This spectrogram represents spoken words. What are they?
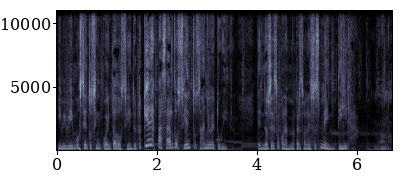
y vivimos 150 o 200, ¿tú quieres pasar 200 años de tu vida teniendo sexo con la misma persona? Eso es mentira. No, no.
